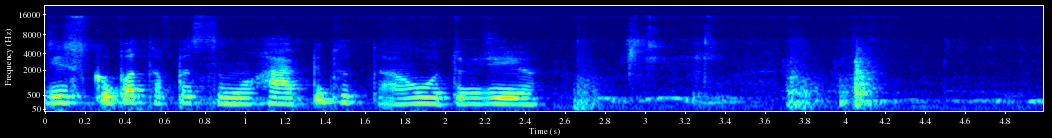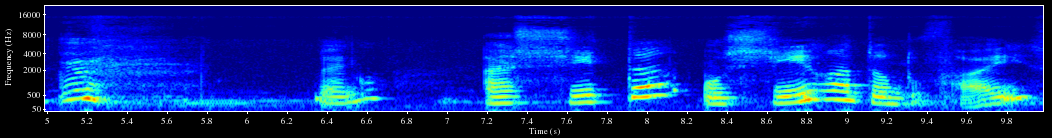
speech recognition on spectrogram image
desculpa tá passando rápido, tá? Outro dia. Pego. A Chita, ou Xirra, tanto faz.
